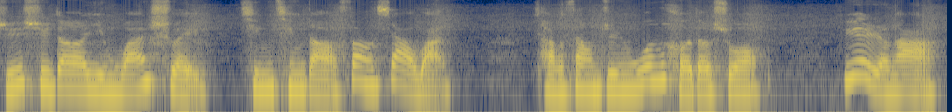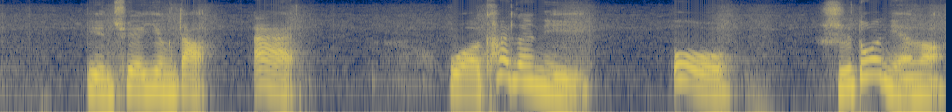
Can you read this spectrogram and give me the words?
徐徐地饮完水，轻轻地放下碗。长桑君温和地说：“越人啊！”扁鹊应道：“哎，我看着你，哦，十多年了，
